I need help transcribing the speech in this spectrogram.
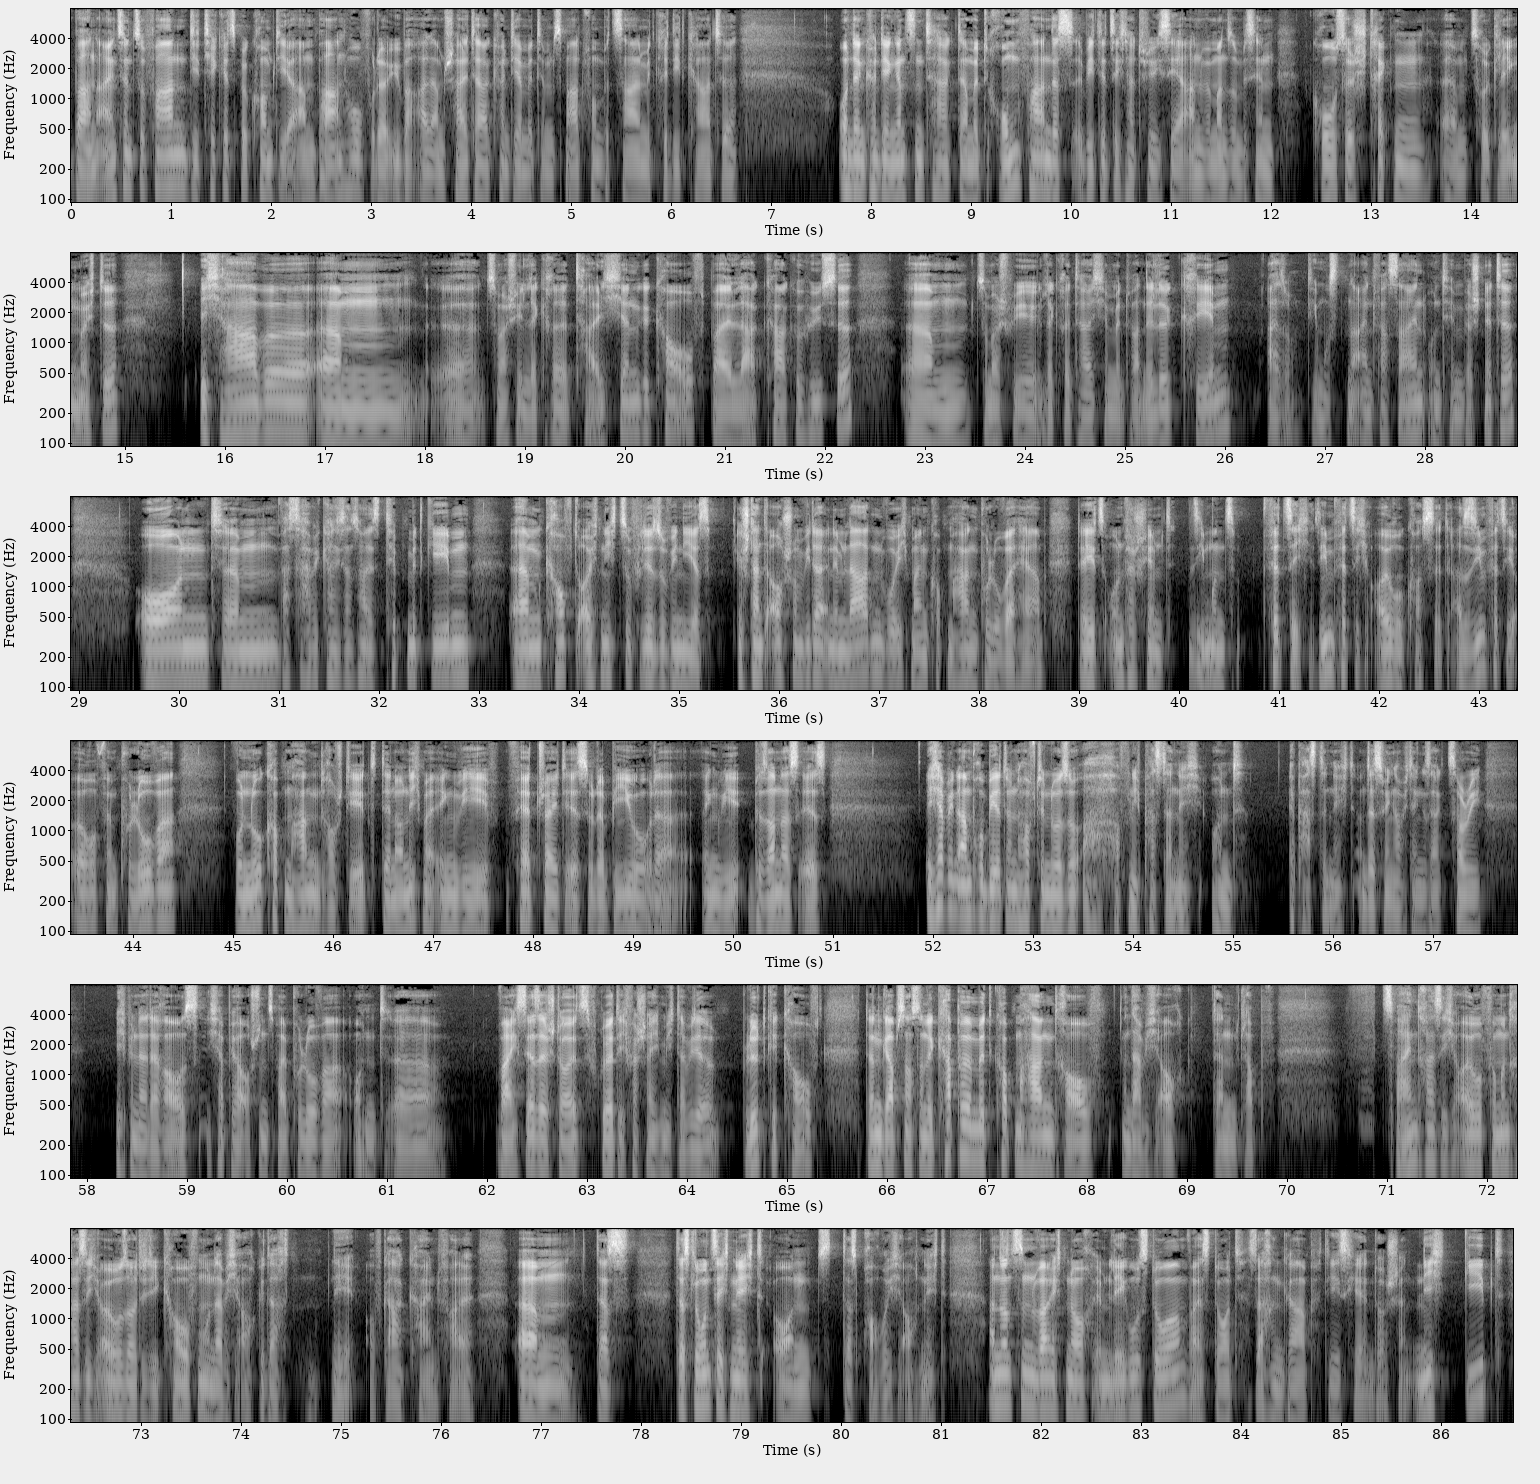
Bahn einzeln zu fahren. Die Tickets bekommt ihr am Bahnhof oder überall am Schalter, könnt ihr mit dem Smartphone bezahlen, mit Kreditkarte. Und dann könnt ihr den ganzen Tag damit rumfahren. Das bietet sich natürlich sehr an, wenn man so ein bisschen große Strecken ähm, zurücklegen möchte. Ich habe ähm, äh, zum Beispiel leckere Teilchen gekauft bei La. Ähm, zum Beispiel leckere Teilchen mit Vanillecreme. Also die mussten einfach sein und Himbeerschnitte. Und ähm, was habe ich, kann ich sonst noch als Tipp mitgeben? Ähm, kauft euch nicht zu viele Souvenirs. Ich stand auch schon wieder in dem Laden, wo ich meinen Kopenhagen-Pullover herb, der jetzt unverschämt 27, 40, 47 Euro kostet. Also 47 Euro für einen Pullover, wo nur Kopenhagen draufsteht, der noch nicht mal irgendwie Fairtrade ist oder Bio oder irgendwie besonders ist. Ich habe ihn anprobiert und hoffte nur so, oh, hoffentlich passt er nicht. Und er passte nicht. Und deswegen habe ich dann gesagt, sorry, ich bin leider raus. Ich habe ja auch schon zwei Pullover und äh, war ich sehr, sehr stolz. Früher hätte ich wahrscheinlich mich da wieder blöd gekauft. Dann gab es noch so eine Kappe mit Kopenhagen drauf. Und da habe ich auch dann, glaube 32 Euro, 35 Euro sollte die kaufen. Und da habe ich auch gedacht, nee, auf gar keinen Fall. Ähm, das, das lohnt sich nicht und das brauche ich auch nicht. Ansonsten war ich noch im Lego Store, weil es dort Sachen gab, die es hier in Deutschland nicht gibt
